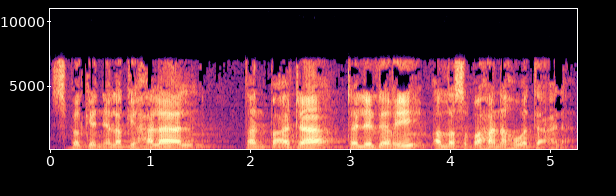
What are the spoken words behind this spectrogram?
sebagiannya lagi halal tanpa ada dalil dari Allah Subhanahu wa taala.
